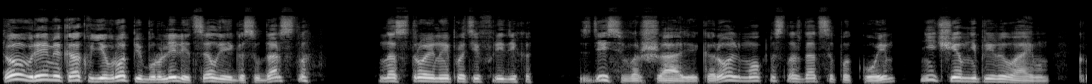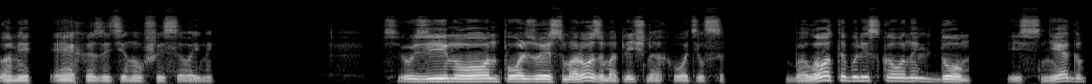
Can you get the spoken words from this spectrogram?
то время как в Европе бурлили целые государства, настроенные против Фридриха, здесь, в Варшаве, король мог наслаждаться покоем, ничем не прерываемым, кроме эха затянувшейся войны. Всю зиму он, пользуясь морозом, отлично охотился. Болота были скованы льдом и снегом,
